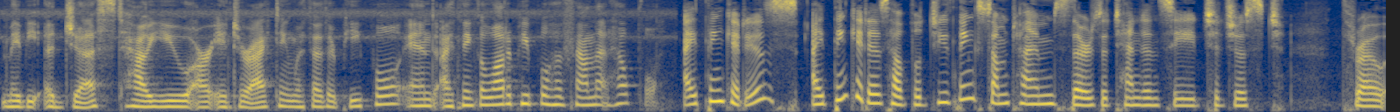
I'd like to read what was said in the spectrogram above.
maybe adjust how you are interacting with other people. And I think a lot of people have found that helpful. I think it is. I think it is helpful. Do you think sometimes there's a tendency to just throw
